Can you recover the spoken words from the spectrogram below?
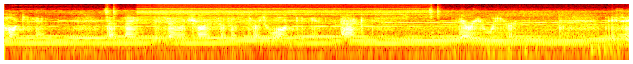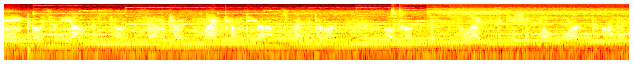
talking at night this animatronic suddenly starts walking and acts very weird. They say he goes to the office, so this animatronic might come to your office by the door. Also, the lights kitchen won't work on it,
